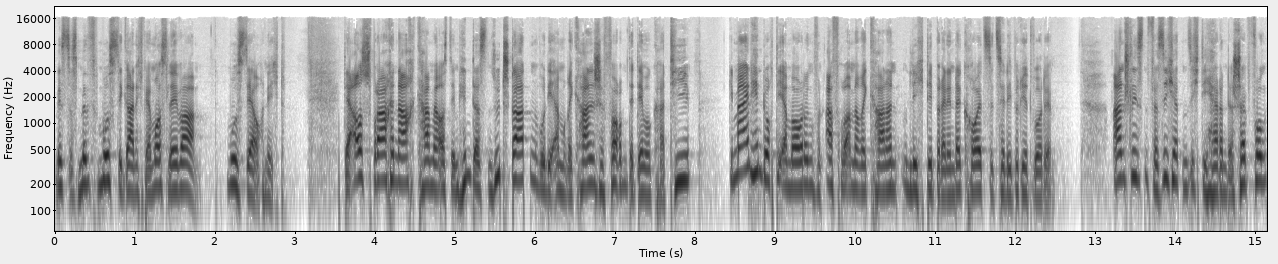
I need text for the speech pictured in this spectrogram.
Mr. Smith wusste gar nicht, wer Mosley war. Musste er auch nicht. Der Aussprache nach kam er aus dem hintersten Südstaaten, wo die amerikanische Form der Demokratie gemeinhin durch die Ermordung von Afroamerikanern im Lichte brennender Kreuze zelebriert wurde. Anschließend versicherten sich die Herren der Schöpfung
